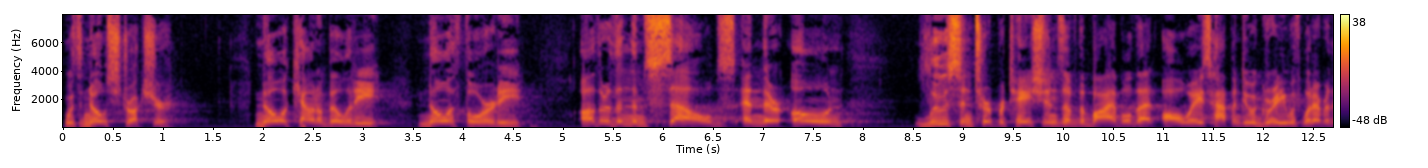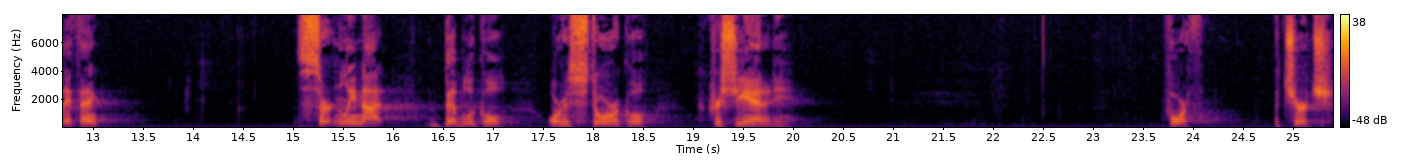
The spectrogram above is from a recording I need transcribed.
with no structure, no accountability, no authority, other than themselves and their own loose interpretations of the Bible that always happen to agree with whatever they think. Certainly not biblical or historical Christianity. Fourth, the church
